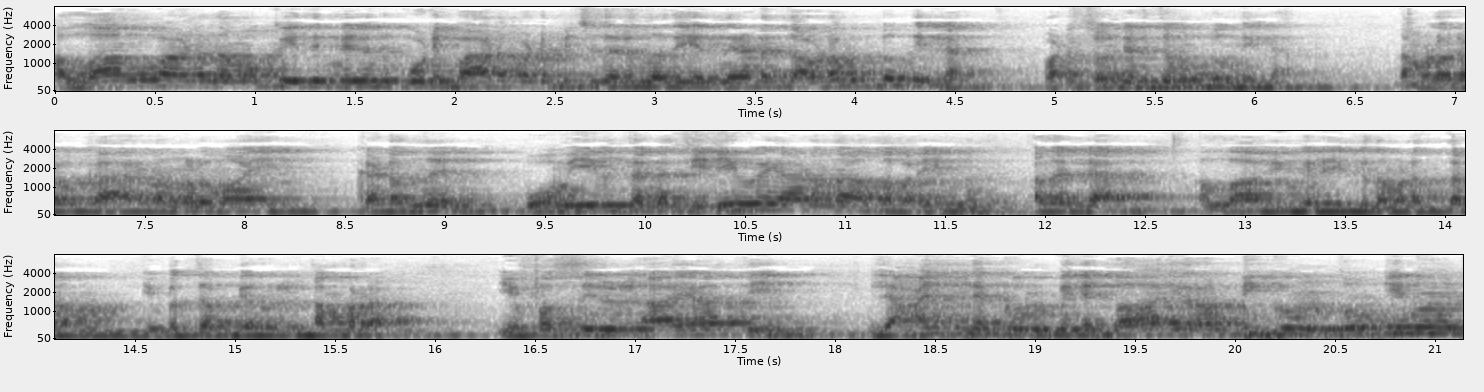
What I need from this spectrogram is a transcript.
അള്ളാഹുവാണ് നമുക്ക് ഇതിന്റെ കൂടി പാഠം പഠിപ്പിച്ചു തരുന്നത് എന്നിടത്ത് അവിടെ മുട്ടുന്നില്ല. പടച്ചോന്റെ അടുത്ത് മുട്ടുന്നില്ല. നമ്മൾ ഓരോ കാരണങ്ങളുമായി കടന്ന് ഭൂമിയിൽ തന്നെ തിരിയുകയാണെന്നാണ് അന്ന് പറയുന്നത്. അതല്ല അള്ളാഹുങ്കലേക്ക് നമ്മൾ എത്തണം റബ്ബിക്കും തൂഖിനൂൻ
